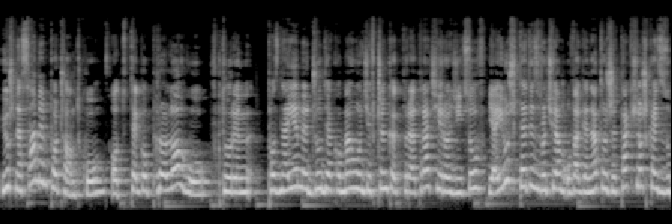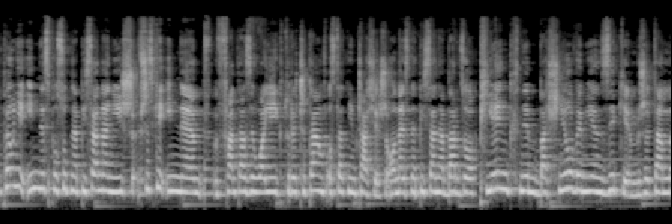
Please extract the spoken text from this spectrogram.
już na samym początku, od tego prologu, w którym poznajemy Jude jako małą dziewczynkę, która traci rodziców, ja już wtedy zwróciłam uwagę na to, że ta książka jest w zupełnie inny sposób napisana niż wszystkie inne fantazy YA, które czytałam w ostatnim czasie, że ona jest napisana bardzo pięknym, baśniowym językiem, że tam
